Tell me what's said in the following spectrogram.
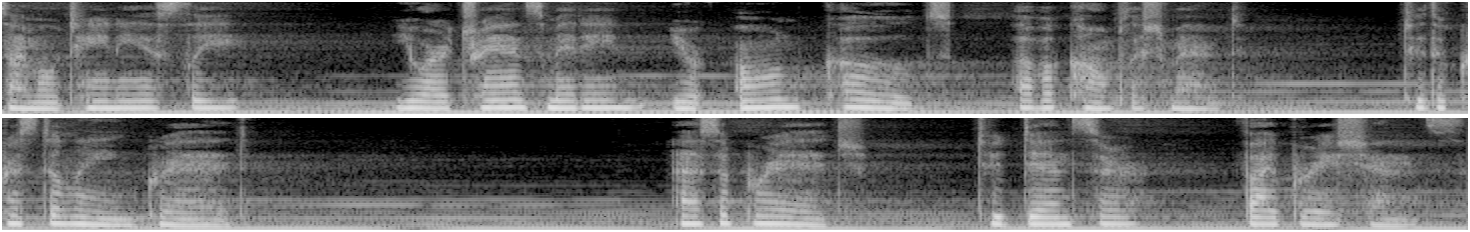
Simultaneously, you are transmitting your own codes of accomplishment to the crystalline grid as a bridge to denser vibrations.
